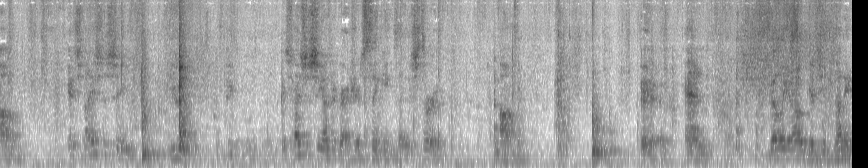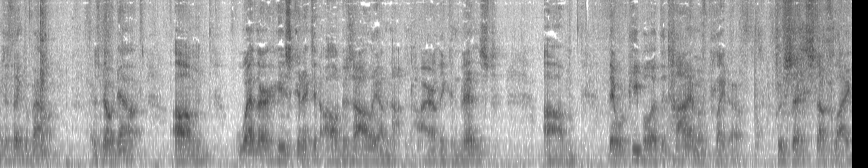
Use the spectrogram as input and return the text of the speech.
Um, it's nice to see you, it's nice to see undergraduates thinking things through. Um, eh, and Billy O gives you plenty to think about, there's no doubt. Um, whether he's connected to Al Ghazali, I'm not entirely convinced. Um, there were people at the time of Plato who said stuff like,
